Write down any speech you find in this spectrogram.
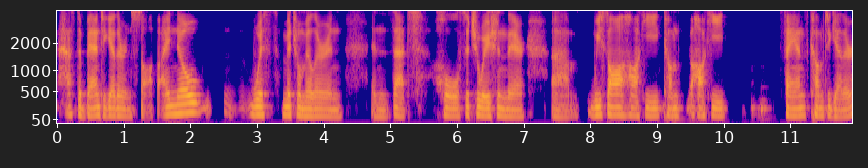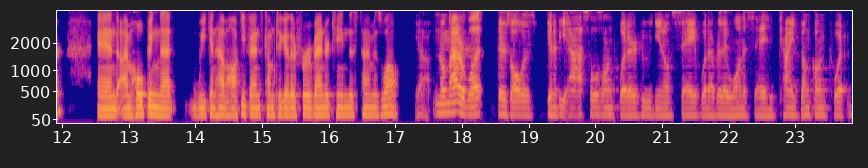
has to band together and stop. I know with mitchell miller and and that whole situation there um, we saw hockey come hockey fans come together. And i'm hoping that we can have hockey fans come together for evander kane this time as well yeah, no matter what, there's always gonna be assholes on Twitter who you know say whatever they want to say and try and dunk on Twitter,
